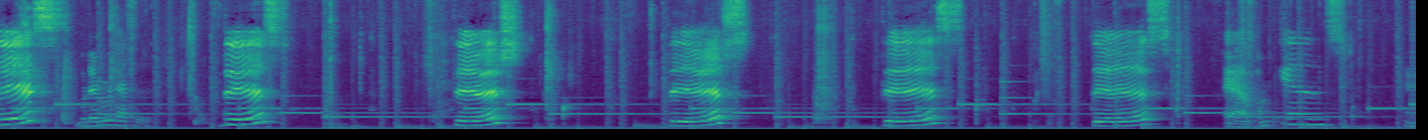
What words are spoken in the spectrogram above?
This. Whatever that is. This. This this, this, this, and pumpkins, and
